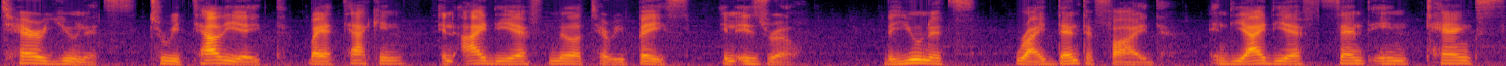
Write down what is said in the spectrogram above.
terror units to retaliate by attacking an IDF military base in Israel. The units were identified and the IDF sent in tanks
